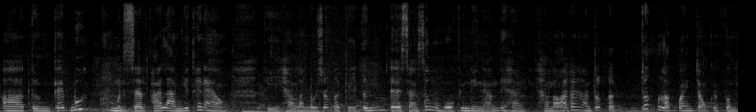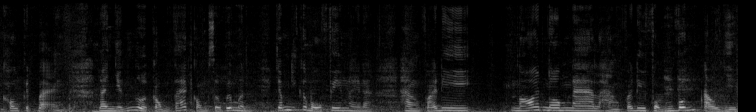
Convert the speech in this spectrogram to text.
à, từng cái bước mình sẽ phải làm như thế nào. Thì hằng là người rất là kỹ tính để sản xuất một bộ phim điện ảnh. Thì hằng hằng nói đó hằng rất là rất là quan trọng cái phần khâu kịch bản là những người cộng tác cộng sự với mình. Giống như cái bộ phim này nè hằng phải đi nói nôm na là hằng phải đi phỏng vấn đạo diễn.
